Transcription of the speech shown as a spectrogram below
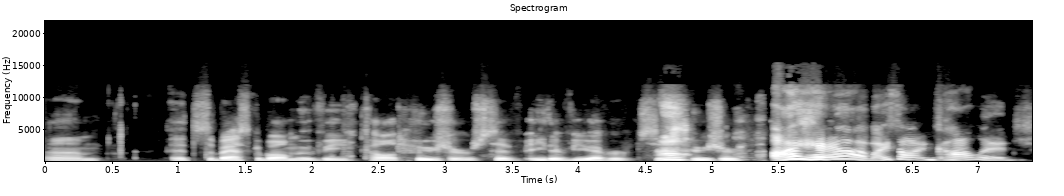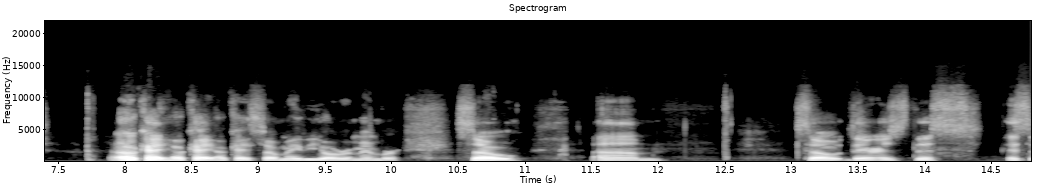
Um, it's a basketball movie called Hoosiers. Have either of you ever seen Hoosiers? I have. I saw it in college. Okay, okay, okay. So maybe you'll remember. So, um, so there is this. It's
